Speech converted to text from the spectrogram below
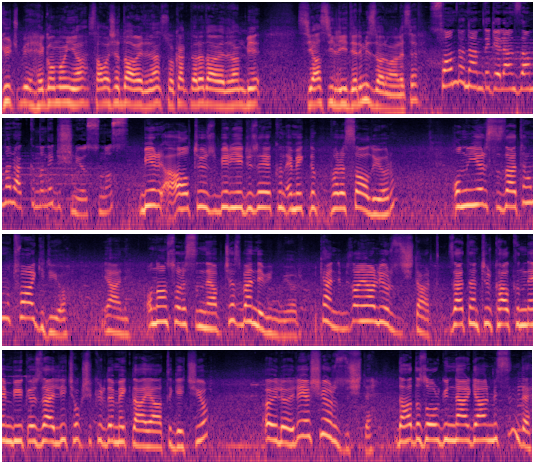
güç, bir hegemonya, savaşa davet eden, sokaklara davet eden bir siyasi liderimiz var maalesef. Son dönemde gelen zamlar hakkında ne düşünüyorsunuz? Bir 600 bir 700'e yakın emekli parası alıyorum. Onun yarısı zaten mutfağa gidiyor. Yani ondan sonrasını ne yapacağız ben de bilmiyorum. Kendimizi ayarlıyoruz işte artık. Zaten Türk halkının en büyük özelliği çok şükür demekle hayatı geçiyor. Öyle öyle yaşıyoruz işte. Daha da zor günler gelmesin de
